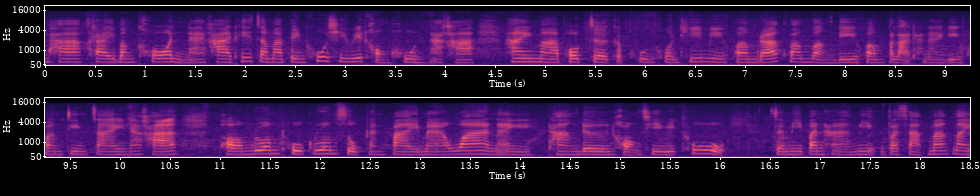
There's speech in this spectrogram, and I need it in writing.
ำพาใครบางคนนะคะ ที่จะมาเป็นคู่ชีวิตของคุณนะคะ ให้มาพบเจอกับคุณคนที่มีความรักความหวังดี ความปรารถนาดีความจริงใจนะคะ พร้อมร่วมทุกข์ร่วมสุขกันไป แม้ว่าในทางเดินของชีวิตคู่จะมีปัญหา มีอุปสรรคมากมาย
